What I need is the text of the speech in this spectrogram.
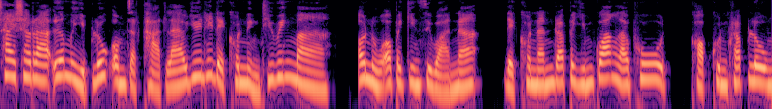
ชายชราเอื้อมมือหยิบลูกอมจากถาดแล้วยื่นให้เด็กคนหนึ่งที่วิ่งมา เอาหนูเอาไปกินสิหวานนะ เด็กคนนั้นรับไปยิ้มกว้างแล้วพูด ขอบคุณครับลุง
